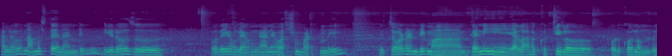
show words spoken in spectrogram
హలో నమస్తేనండి. ఈరోజు ఉదయం లేవగానే వర్షం పడుతుంది. ఇది చూడండి మా గని ఎలా కుర్చీలో పడుకొని ఉంది.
